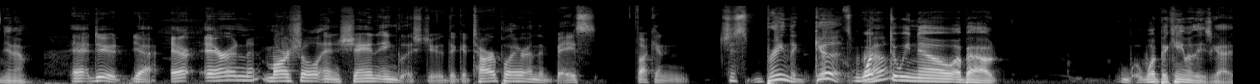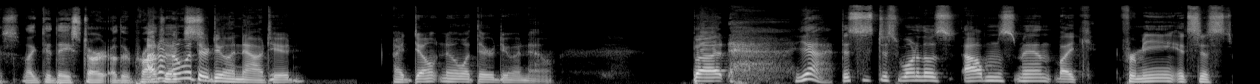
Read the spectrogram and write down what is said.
You know. Uh, dude, yeah. Aaron Marshall and Shane English, dude. The guitar player and the bass fucking just bring the goods, bro. What do we know about what became of these guys? Like, did they start other projects? I don't know what they're doing now, dude. I don't know what they're doing now. But yeah, this is just one of those albums, man. Like for me, it's just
